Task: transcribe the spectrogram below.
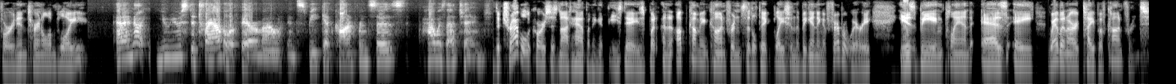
for an internal employee. And I know you used to travel a fair amount and speak at conferences. How has that changed? The travel, of course, is not happening at these days, but an upcoming conference that'll take place in the beginning of February is being planned as a webinar type of conference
